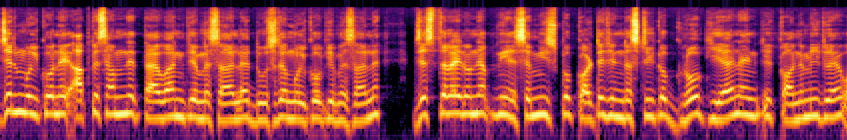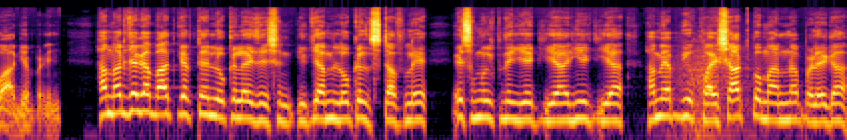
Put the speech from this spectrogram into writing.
जिन मुल्कों ने, आपके सामने ताइवान की मिसाल है, दूसरे मुल्कों की मिसाल है, जिस तरह इन्होंने अपनी एस को कॉटेज इंडस्ट्री को ग्रो किया है ना, इनकी इकोनॉमी जो है वो आगे बढ़ी। हम हर जगह बात करते हैं लोकलाइजेशन की कि हम लोकल स्टफ़ ले इस मुल्क ने ये किया ये किया। हमें अपनी ख्वाहिशात को मानना पड़ेगा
